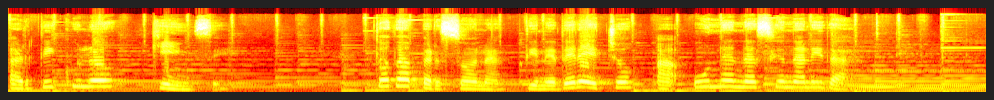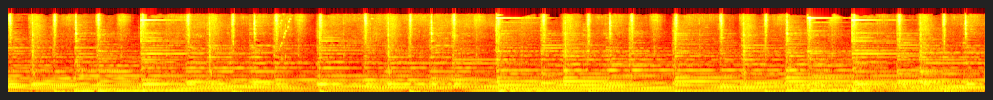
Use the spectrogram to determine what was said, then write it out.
Artículo 15. Toda persona tiene derecho a una nacionalidad.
